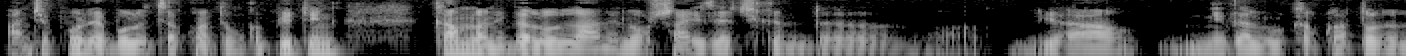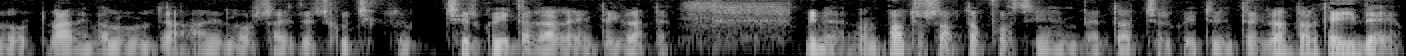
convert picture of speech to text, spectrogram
a început revoluția quantum computing cam la nivelul anilor 60, când uh, era nivelul calculatorilor, la nivelul de anilor 60, cu circuitele alea integrate. Bine, în 47 a fost inventat circuitul integrat, dar ca idee.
